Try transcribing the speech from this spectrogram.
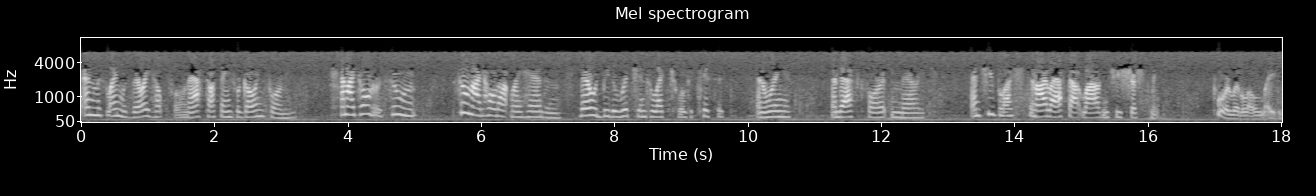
And Miss Lane was very helpful and asked how things were going for me. And I told her soon, soon I'd hold out my hand and there would be the rich intellectual to kiss it and ring it and ask for it in marriage. And she blushed and I laughed out loud and she shushed me. Poor little old lady.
